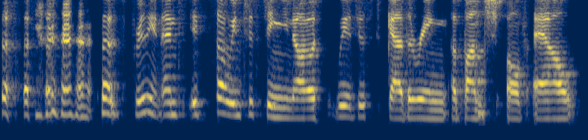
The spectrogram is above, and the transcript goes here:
That's brilliant. And it's so interesting. You know, we're just gathering a bunch of our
